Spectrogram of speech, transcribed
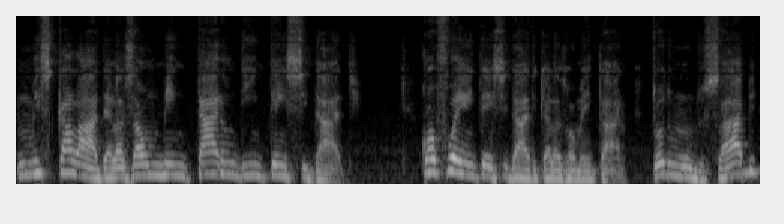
uma escalada, elas aumentaram de intensidade. Qual foi a intensidade que elas aumentaram? Todo mundo sabe,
